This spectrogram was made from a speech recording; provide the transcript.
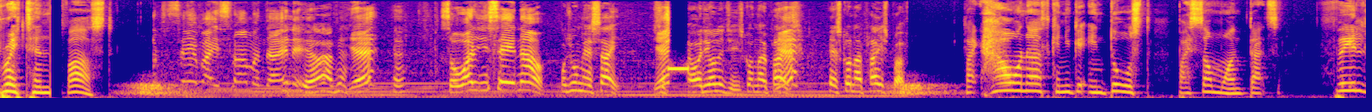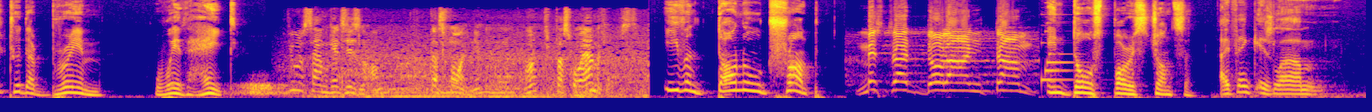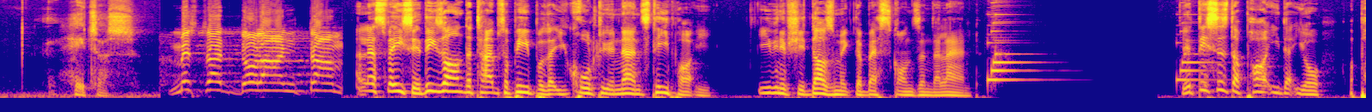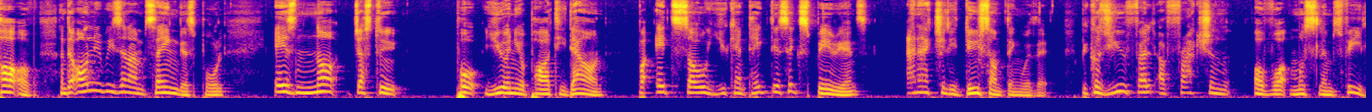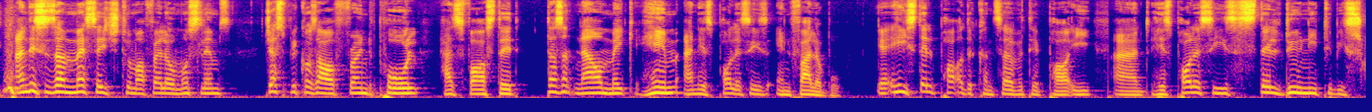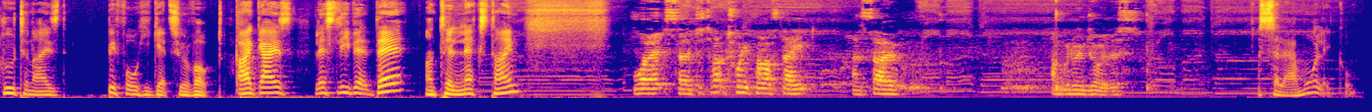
Britain's first. to say about Islam and that, innit? Yeah, I have, yeah. yeah. Yeah. So why didn't you say it now? What do you want me to say? Yeah. It's a ideology. It's got no place. Yeah? yeah it's got no place, bro. Like, how on earth can you get endorsed by someone that's filled to the brim with hate? If you want to say I'm against Islam, that's fine, yeah? Right? That's what I am against. Even Donald Trump Mr. Donald Trump. endorsed Boris Johnson. I think Islam hates us. Mr. Donald Trump. And let's face it, these aren't the types of people that you call to your nan's tea party, even if she does make the best scones in the land. Yet this is the party that you're a part of. And the only reason I'm saying this, Paul, is not just to put you and your party down, but it's so you can take this experience and actually do something with it. Because you felt a fraction of what Muslims feel. And this is a message to my fellow Muslims. Just because our friend Paul has fasted doesn't now make him and his policies infallible. Yeah, he's still part of the Conservative Party and his policies still do need to be scrutinised before he gets your vote. Alright guys, let's leave it there. Until next time. Well, it's uh, just about 20 past 8, and so I'm going to enjoy this. Assalamu alaikum.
